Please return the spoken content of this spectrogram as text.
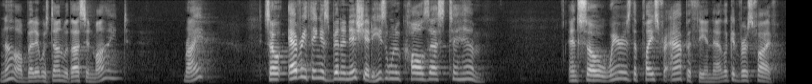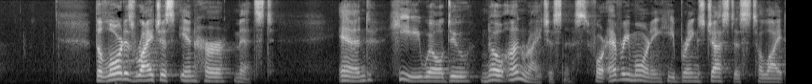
No, but it was done with us in mind. Right? So everything has been initiated. He's the one who calls us to Him. And so, where is the place for apathy in that? Look at verse 5. The Lord is righteous in her midst, and he will do no unrighteousness, for every morning he brings justice to light.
